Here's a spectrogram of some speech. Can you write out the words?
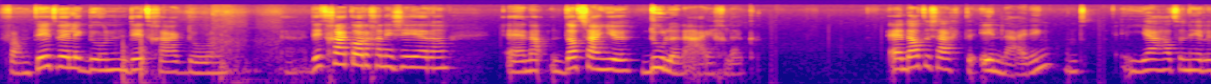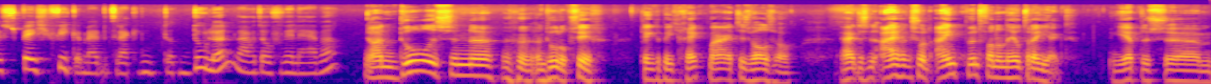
Van dit wil ik doen, dit ga ik doen, eh, dit ga ik organiseren. En nou, dat zijn je doelen eigenlijk. En dat is eigenlijk de inleiding. Want jij had een hele specifieke met betrekking tot doelen, waar we het over willen hebben. Ja, een doel is een, eh, een doel op zich. Klinkt een beetje gek, maar het is wel zo. Het is een, eigenlijk een soort eindpunt van een heel traject. Je hebt dus ehm,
